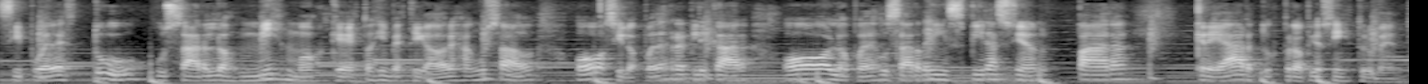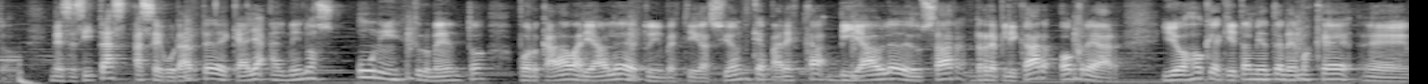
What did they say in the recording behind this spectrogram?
si puedes tú usar los mismos que estos investigadores han usado o si los puedes replicar o los puedes usar de inspiración para crear tus propios instrumentos. Necesitas asegurarte de que haya al menos un instrumento por cada variable de tu investigación que parezca viable de usar, replicar o crear. Y ojo que aquí también tenemos que... Eh,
